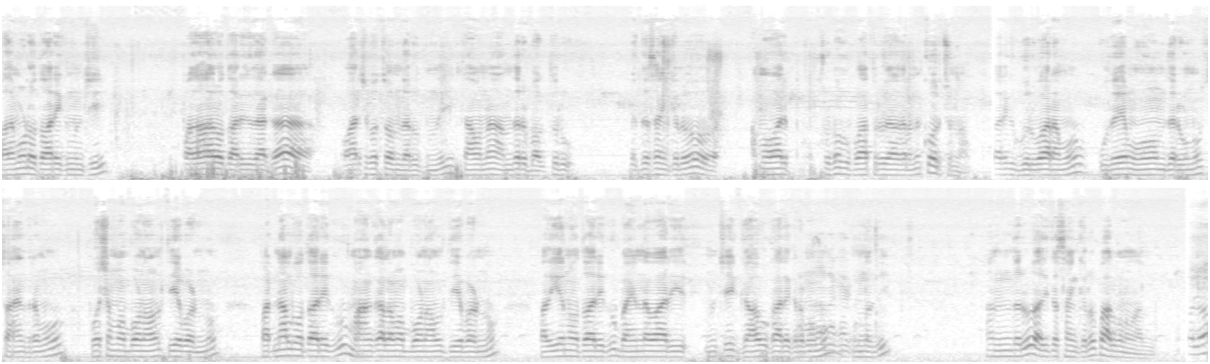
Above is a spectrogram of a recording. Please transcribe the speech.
పదమూడవ తారీఖు నుంచి పదహారవ తారీఖు దాకా వార్షికోత్సవం జరుగుతుంది. కావున అందరూ భక్తులు పెద్ద సంఖ్యలో అమ్మవారి కృపకు పాత్రలు కాగలని కోరుచున్నాం. తారీఖు గురువారము ఉదయం హోమం జరుగును సాయంత్రము పోషమ్మ బోనాలు తీయబడును పద్నాలుగో తారీఖు మహంకాలమ్మ బోనాలు తీయబడును పదిహేనవ తారీఖు బయళ్ళవారి నుంచి గావు కార్యక్రమము ఉన్నది. అందరూ అధిక సంఖ్యలో పాల్గొనవాలి వాళ్ళు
